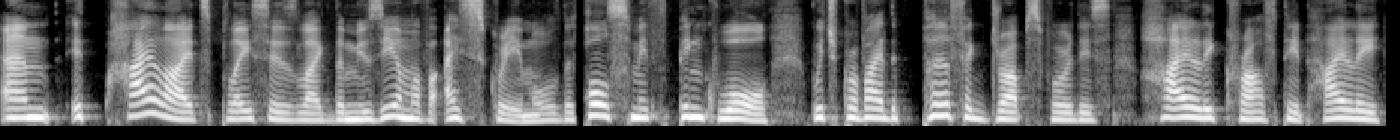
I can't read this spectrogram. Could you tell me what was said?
And it highlights places like the Museum of Ice Cream or the Paul Smith Pink Wall, which provide the perfect drops for these highly crafted, highly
